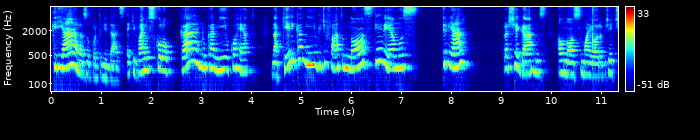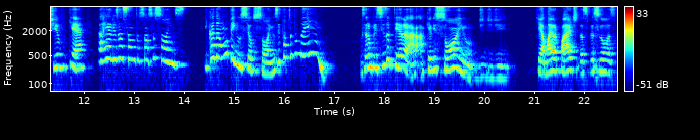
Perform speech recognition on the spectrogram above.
criar as oportunidades, é que vai nos colocar no caminho correto, naquele caminho que de fato nós queremos trilhar para chegarmos ao nosso maior objetivo, que é a realização dos nossos sonhos. E cada um tem os seus sonhos e tá tudo bem. Você não precisa ter a, aquele sonho de, de, de, que a maior parte das pessoas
